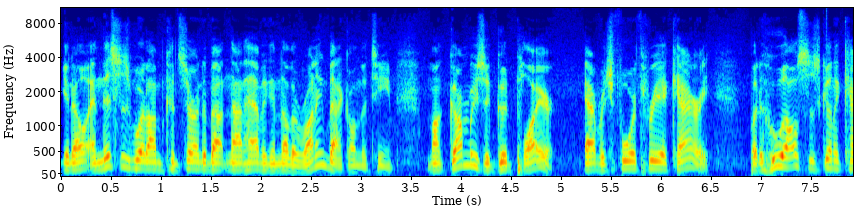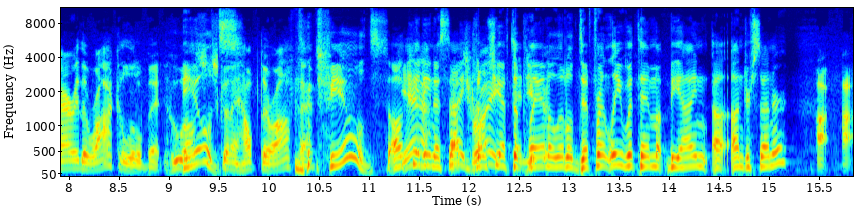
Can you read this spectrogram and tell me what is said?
You know, and this is what I'm concerned about not having another running back on the team. Montgomery's a good player, average 4 3 a carry. But who else is going to carry the rock a little bit? Who Fields. else is going to help their offense? Fields. All yeah, kidding aside, don't right. you have to and plan a little differently with him behind uh, under center? I, I,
